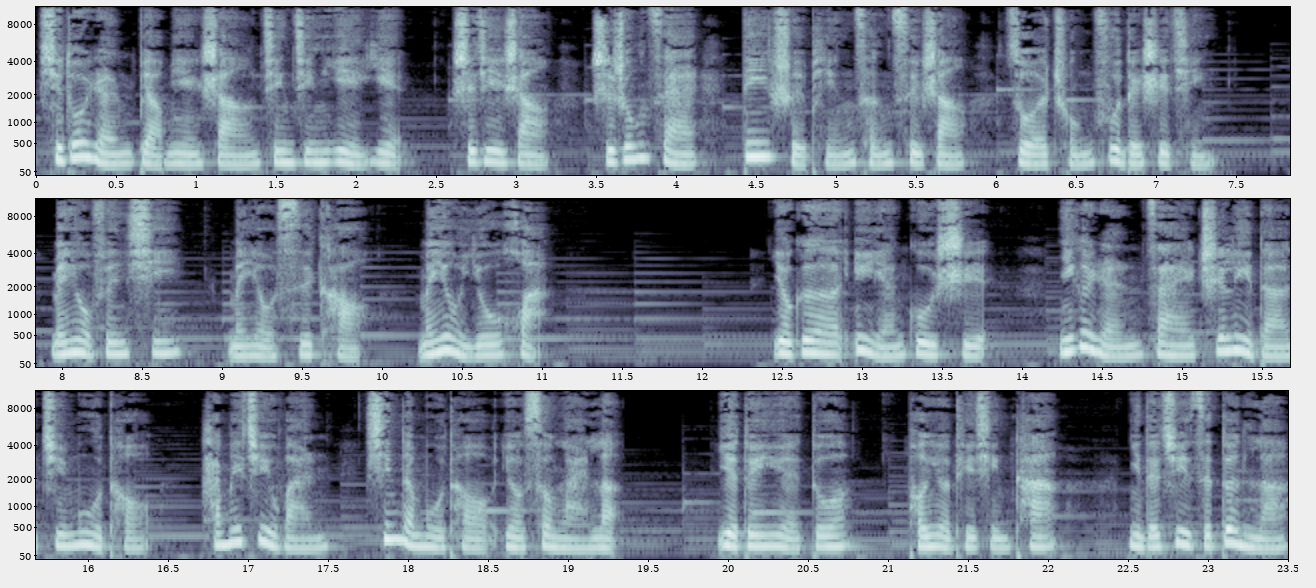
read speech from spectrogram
许多人表面上兢兢业业，实际上始终在低水平层次上做重复的事情，没有分析，没有思考，没有优化。有个寓言故事，一个人在吃力的锯木头。还没锯完，新的木头又送来了，越堆越多。朋友提醒他：“你的锯子钝了，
